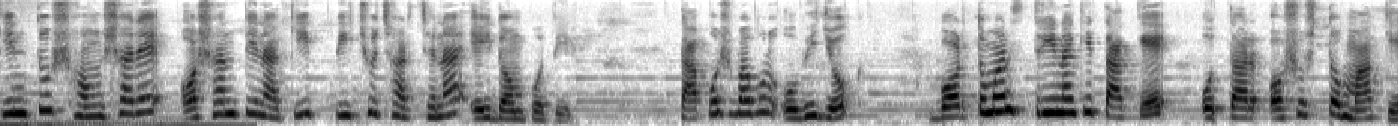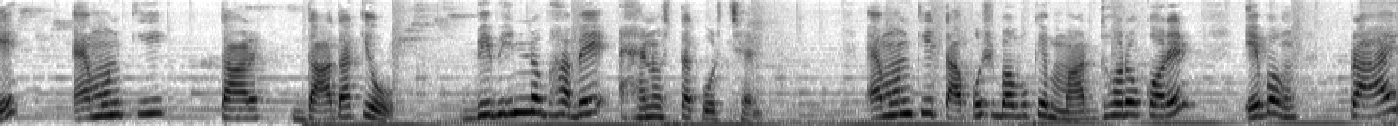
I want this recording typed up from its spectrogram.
কিন্তু সংসারে অশান্তি নাকি পিছু ছাড়ছে না এই দম্পতির। তাপসবাবুর অভিযোগ, বর্তমান স্ত্রী নাকি তাকে ও তার অসুস্থ মাকে, এমনকি তার দাদাকেও বিভিন্নভাবে হেনস্থা করছেন। এমনকি তাপসবাবুকে মারধরও করেন এবং প্রায়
